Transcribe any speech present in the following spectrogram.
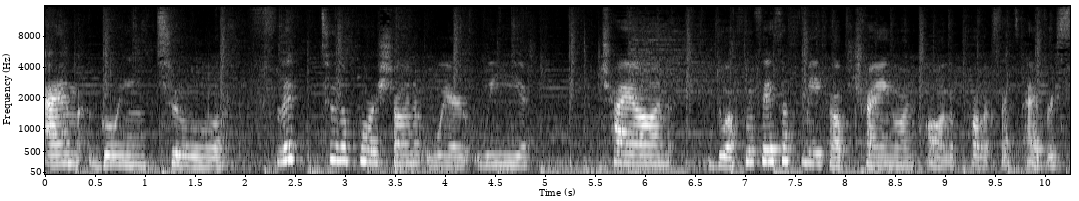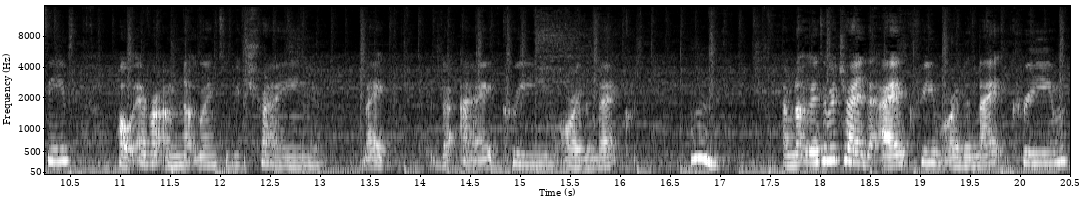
I'm going to flip to the portion where we try on, do a full face of makeup, trying on all the products that I've received. However, I'm not going to be trying like the eye cream or the night cream. Mm. I'm not going to be trying the eye cream or the night cream.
